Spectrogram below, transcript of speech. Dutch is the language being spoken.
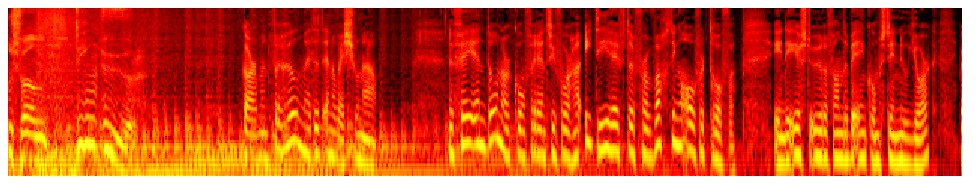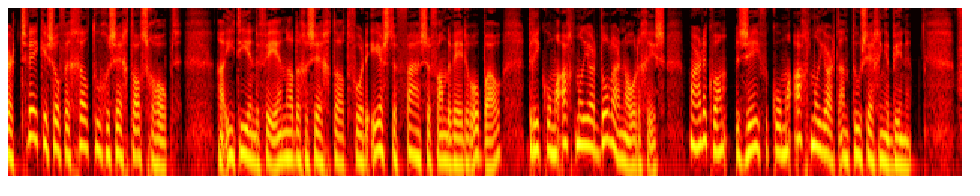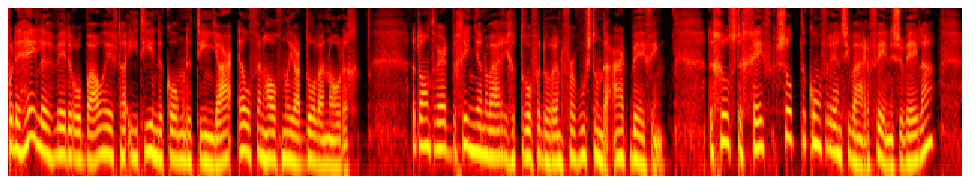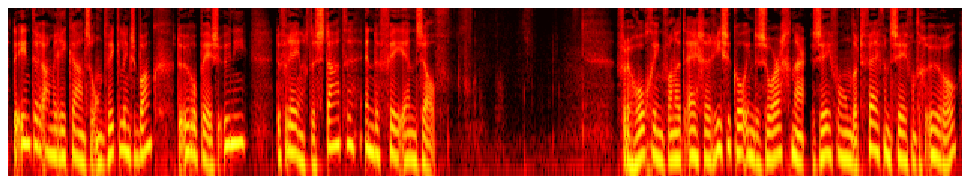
Nieuws van 10 uur. Carmen Verheul met het NOS Journaal. De VN-donorconferentie voor Haiti heeft de verwachtingen overtroffen. In de eerste uren van de bijeenkomst in New York werd twee keer zoveel geld toegezegd als gehoopt. Haiti en de VN hadden gezegd dat voor de eerste fase van de wederopbouw 3,8 miljard dollar nodig is. Maar er kwam 7,8 miljard aan toezeggingen binnen. Voor de hele wederopbouw heeft Haiti in de komende 10 jaar 11,5 miljard dollar nodig. Het land werd begin januari getroffen door een verwoestende aardbeving. De gulste gevers op de conferentie waren Venezuela, de Inter-Amerikaanse Ontwikkelingsbank, de Europese Unie, de Verenigde Staten en de VN zelf. Verhoging van het eigen risico in de zorg naar 775 euro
